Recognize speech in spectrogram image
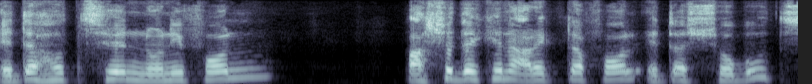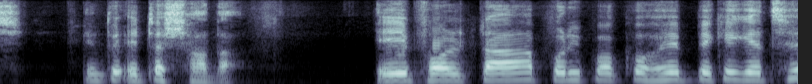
এটা হচ্ছে ননি ফল। পাশে দেখেন আরেকটা ফল, এটা সবুজ, কিন্তু এটা সাদা। এই ফলটা পরিপক্ক হয়ে পেকে গেছে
